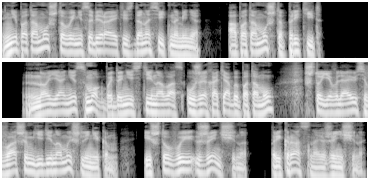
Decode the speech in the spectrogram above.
Не потому, что вы не собираетесь доносить на меня, а потому что претит. Но я не смог бы донести на вас уже хотя бы потому, что являюсь вашим единомышленником, и что вы женщина, прекрасная женщина.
